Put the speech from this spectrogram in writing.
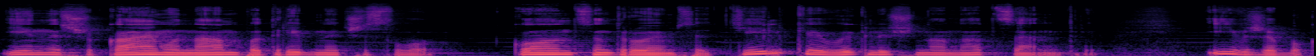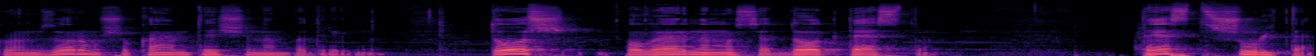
і не шукаємо нам потрібне число. Концентруємося тільки виключно на центрі. І вже боковим зором шукаємо те, що нам потрібно. Тож, повернемося до тесту. Тест Шульте.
